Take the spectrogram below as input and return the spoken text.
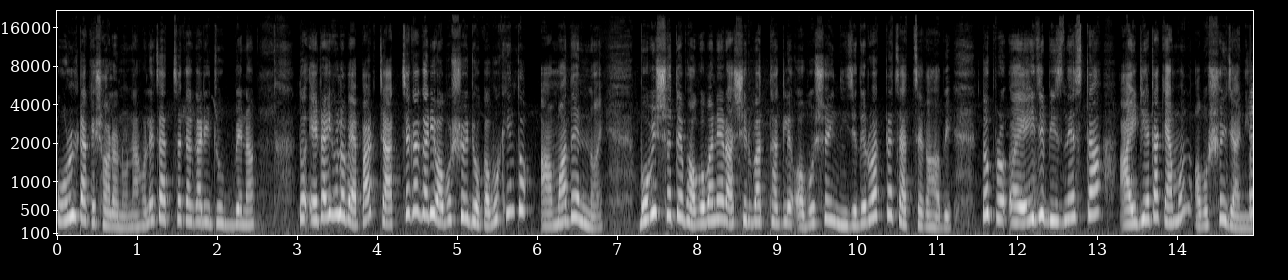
পোলটাকে সরানো। না হলে চার চাকা গাড়ি ঢুকবে না। তো এটাই হলো ব্যাপার চার চাকা গাড়ি অবশ্যই ঢোকাবো কিন্তু আমাদের নয় ভবিষ্যতে ভগবানের আশীর্বাদ থাকলে অবশ্যই নিজেদেরও একটা চার চাকা হবে তো এই যে বিজনেসটা আইডিয়াটা কেমন অবশ্যই জানিও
